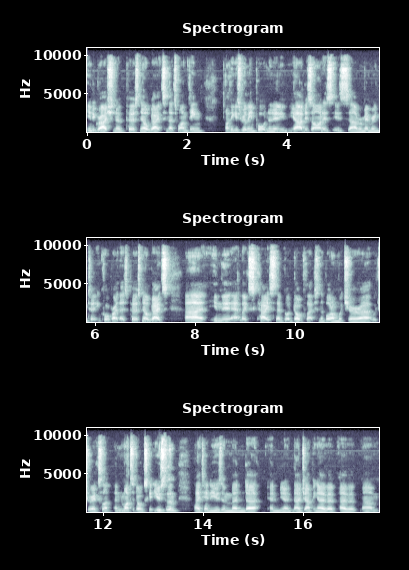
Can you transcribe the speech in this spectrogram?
integration of personnel gates, and that's one thing I think is really important in any yard design is is uh, remembering to incorporate those personnel gates. Uh, in the Atlex case, they've got dog flaps in the bottom, which are uh, which are excellent. And once the dogs get used to them, they tend to use them, and uh, and you know no jumping over over um,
